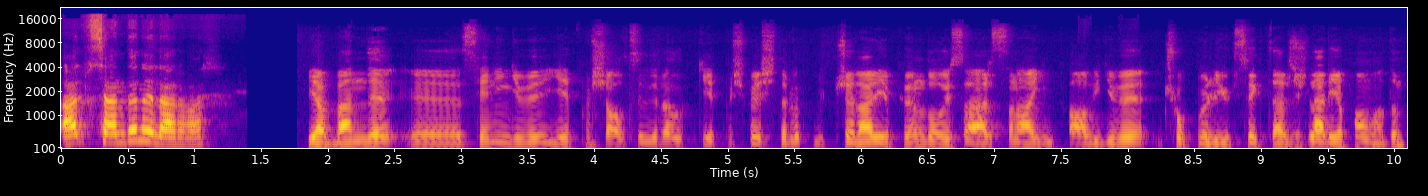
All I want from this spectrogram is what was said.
Alp sende neler var? Ya ben de e, senin gibi 76 liralık 75 liralık bütçeler yapıyorum. Dolayısıyla Ersan abi, gibi çok böyle yüksek tercihler yapamadım.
